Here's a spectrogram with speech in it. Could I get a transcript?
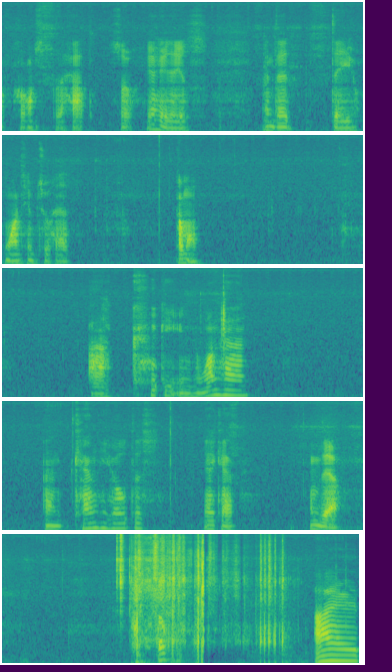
of course the hat so here it is and that they want him to have come on a cookie in one hand and can he hold this? Yeah, I can. And there. So, I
